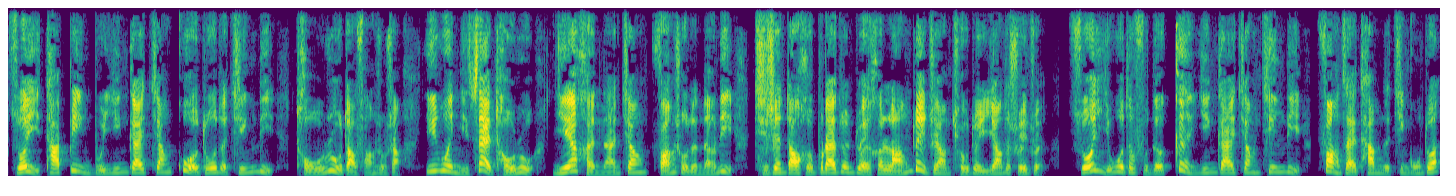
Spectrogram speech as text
所以他并不应该将过多的精力投入到防守上，因为你再投入，你也很难将防守的能力提升到和布莱顿队和狼队这样球队一样的水准。所以沃特福德更应该将精力放在他们的进攻端。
